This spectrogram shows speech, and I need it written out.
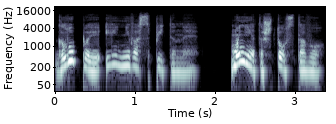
глупая и невоспитанная. Мне-то что с того?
